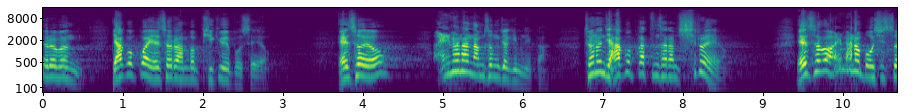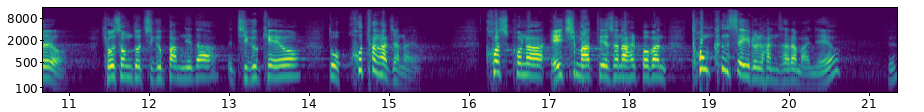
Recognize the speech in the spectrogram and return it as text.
여러분, 야곱과 에서를 한번 비교해 보세요. 에서요? 얼마나 남성적입니까? 저는 야곱 같은 사람 싫어해요. 에서가 얼마나 멋있어요. 효성도 지급합니다. 지극해요. 또 호탕하잖아요. 커스코나 H마트에서나 할 법한 통큰 세일을 한 사람 아니에요? 예?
